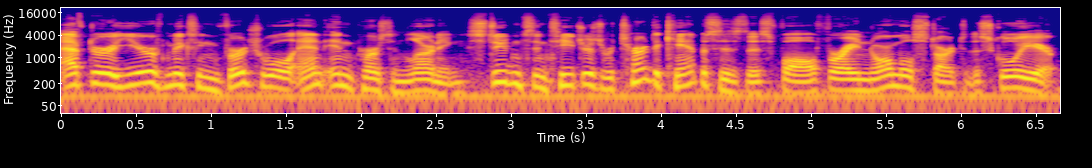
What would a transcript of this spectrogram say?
After a year of mixing virtual and in person learning, students and teachers returned to campuses this fall for a normal start to the school year.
